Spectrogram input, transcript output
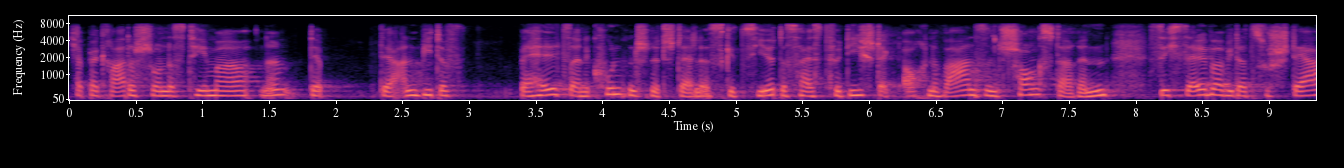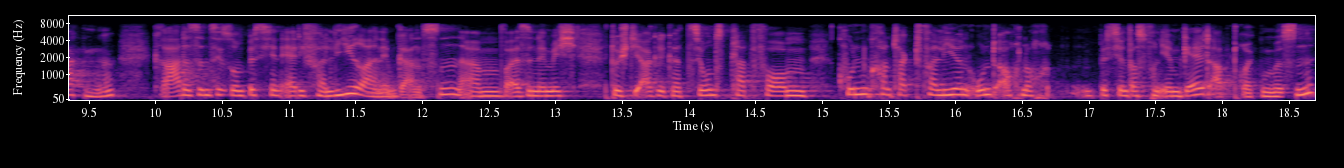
Ich habe ja gerade schon das Thema ne, der der Anbieter behält seine Kundenschnittstelle skizziert. Das heißt, für die steckt auch eine Wahnsinnschance darin, sich selber wieder zu stärken. Gerade sind sie so ein bisschen eher die Verlierer in dem Ganzen, ähm, weil sie nämlich durch die Aggregationsplattform Kundenkontakt verlieren und auch noch ein bisschen was von ihrem Geld abdrücken müssen,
